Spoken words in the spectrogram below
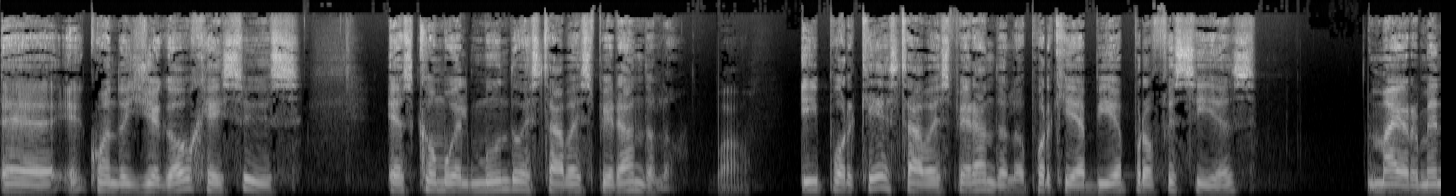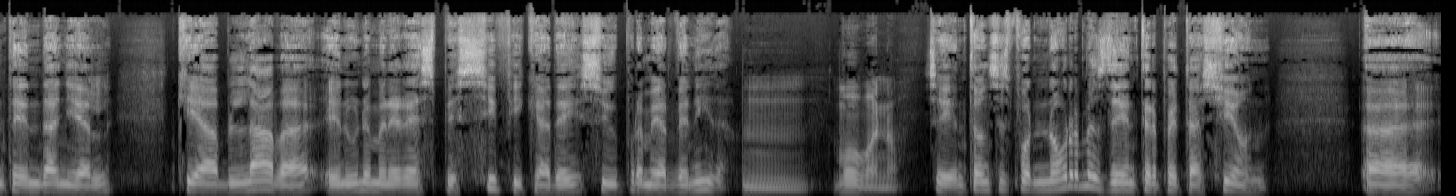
eh, eh, cuando llegó Jesús, es como el mundo estaba esperándolo. ¿Y por qué estaba esperándolo? Porque había profecías, mayormente en Daniel, que hablaba en una manera específica de su primer venida. Mm, muy bueno. Sí, entonces por normas de interpretación, uh,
